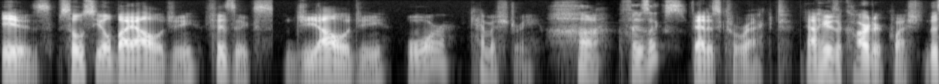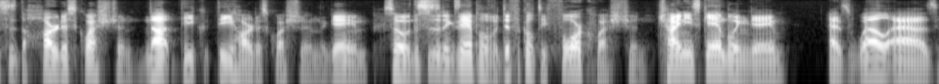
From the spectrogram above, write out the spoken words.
is sociobiology, physics, geology, or chemistry. Huh. Physics? That is correct. Now here's a harder question. This is the hardest question, not the the hardest question in the game. So this is an example of a difficulty 4 question. Chinese gambling game as well as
